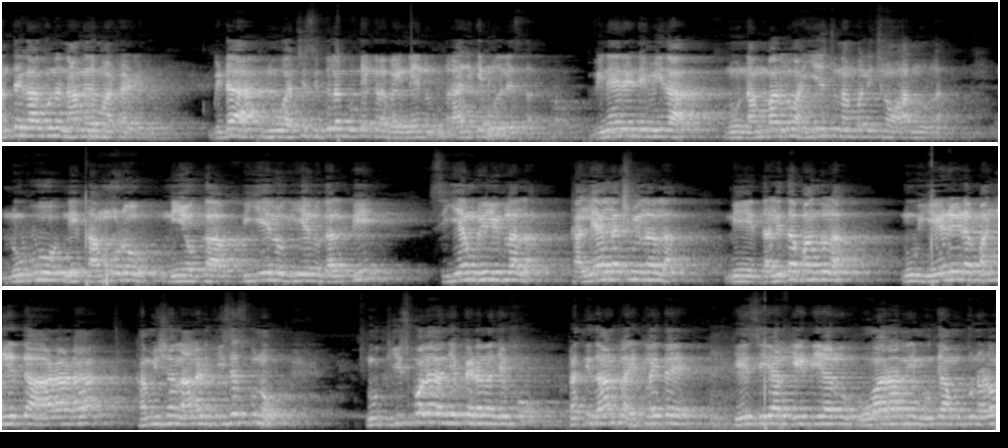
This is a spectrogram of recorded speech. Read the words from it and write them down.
అంతేకాకుండా నా మీద మాట్లాడాడు. బిడ్డ నువ్వు వచ్చి సిద్ధులకు గుట్టెక్కర పోయి? నేను రాజకీయం వదిలేస్తా. వినయ్ రెడ్డి మీద నువ్వు నంబర్లు హయ్యెస్ట్ నంబర్లు ఇచ్చిన ఆర్మూర్ల నువ్వు నీ తమ్ముడు నీ యొక్క పిఏలు గిఏలు కలిపి సీఎం రిలీఫ్లల్లా కళ్యాణ లక్ష్మిలల్లా నీ దళిత బంధుల నువ్వు ఏడేడ పని చేస్తే ఆడాడ కమిషన్లు ఆల్రెడీ తీసేసుకున్నావు. నువ్వు తీసుకోలేదని చెప్పాడని చెప్పు. ప్రతి దాంట్లో ఎట్లయితే కేసీఆర్ కేటీఆర్ ఓఆర్ఆర్ని ముందే అమ్ముకున్నాడో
